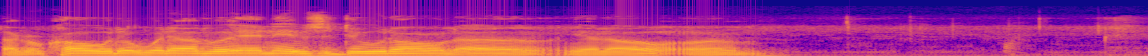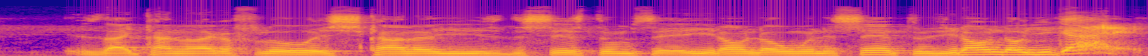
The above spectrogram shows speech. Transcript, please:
like a cold or whatever, and it was a dude on uh, you know um, it's like kind of like a fluish kind of use the system. Say you don't know when the symptoms, you don't know you got it.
